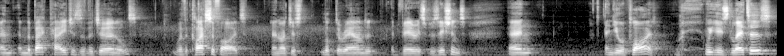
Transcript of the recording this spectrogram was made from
and, and the back pages of the journals were the classifieds, and I just looked around at, at various positions, and and you applied. we used letters,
